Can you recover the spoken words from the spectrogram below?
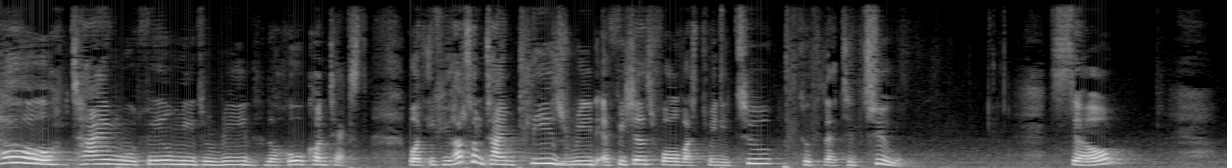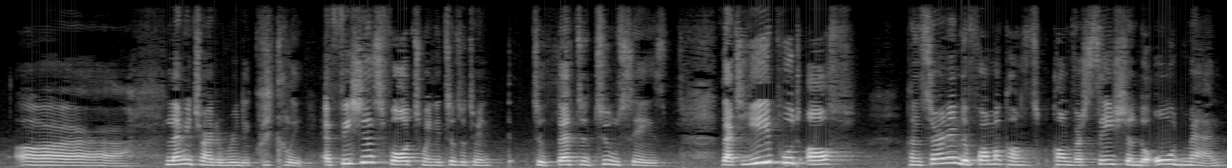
Oh, time would fail me to read the whole context. But if you have some time, please read Ephesians 4, verse 22 to 32. So, uh, let me try to read it quickly. Ephesians 4, 22 to, 20, to 32 says, That ye put off concerning the former conversation the old man,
